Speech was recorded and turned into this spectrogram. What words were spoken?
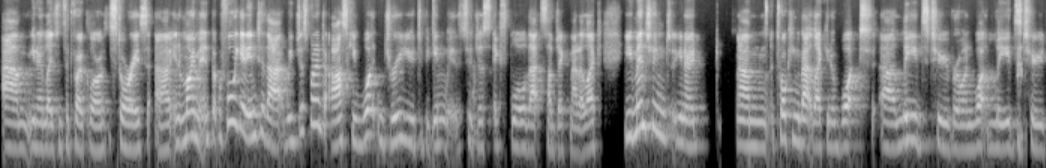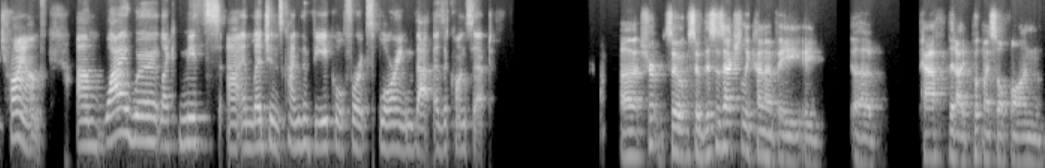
you know, legends and folklore stories uh, in a moment. But before we get into that, we just wanted to ask you what drew you to begin with to just explore that subject matter. Like you mentioned, you know, um, talking about like you know what uh, leads to ruin, what leads to triumph. Um, why were like myths uh, and legends kind of the vehicle for exploring that as a concept? Uh, sure. So so this is actually kind of a a uh, path that I put myself on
